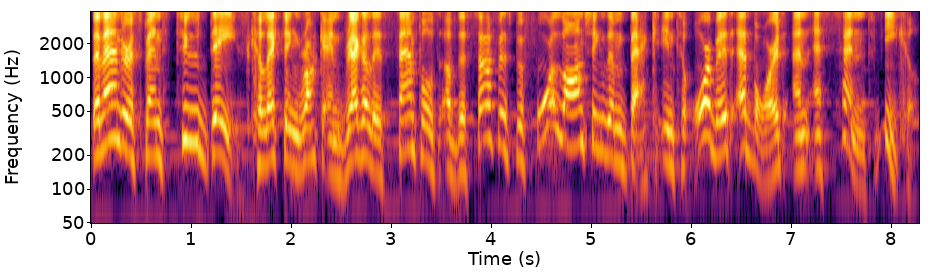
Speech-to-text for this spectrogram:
The lander spent two days collecting rock and regolith samples of the surface before launching them back into orbit aboard an ascent vehicle.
